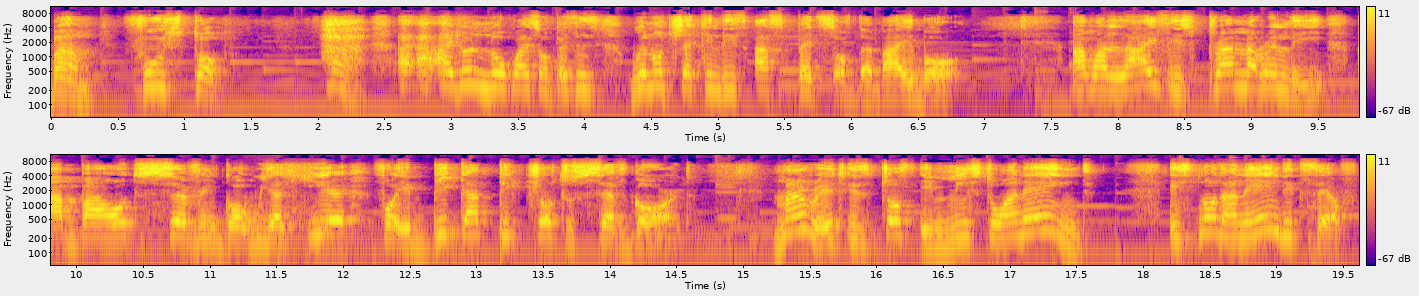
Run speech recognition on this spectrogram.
Bam, full stop. I, I, I don't know why some persons we're not checking these aspects of the Bible. Our life is primarily about serving God. We are here for a bigger picture to serve God. Marriage is just a means to an end. It's not an end itself.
